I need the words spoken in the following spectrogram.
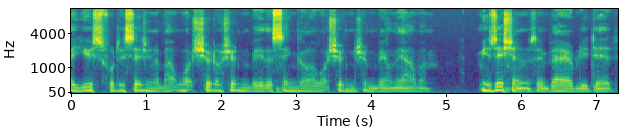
a useful decision about what should or shouldn't be the single or what should and shouldn't be on the album. Musicians invariably did,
